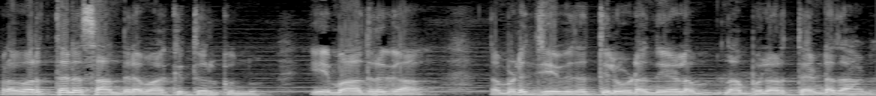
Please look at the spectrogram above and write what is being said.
പ്രവർത്തന സാന്ദ്രമാക്കി തീർക്കുന്നു. ഈ മാതൃക നമ്മുടെ ജീവിതത്തിൽ ജീവിതത്തിലുടനീളം നാം പുലർത്തേണ്ടതാണ്.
